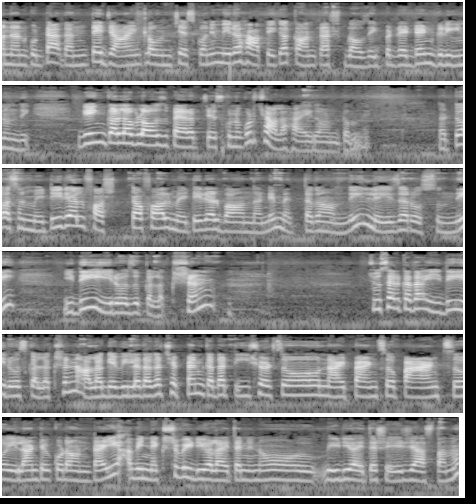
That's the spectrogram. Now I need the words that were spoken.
అని అనుకుంటే అదంతే జాయింట్లో ఉంచేసుకొని మీరు హ్యాపీగా కాంట్రాస్ట్ బ్లౌజ్ ఇప్పుడు రెడ్ అండ్ గ్రీన్ ఉంది. Green colour blouse pair up చేసుకున్నా కూడా చాలా హాయిగా ఉంటుంది. దట్టు అసలు material first of all material బాగుందండి మెత్తగా ఉంది లేజర్ వస్తుంది. ఇది ఈరోజు కలెక్షన్. చూసారు కదా ఇది ఈరోజు కలెక్షన్. అలాగే వీళ్ళ దగ్గర చెప్పాను కదా T shirts night pants pants ఇలాంటివి కూడా ఉంటాయి. అవి నెక్స్ట్ వీడియోలో అయితే నేను వీడియో అయితే షేర్ చేస్తాను.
